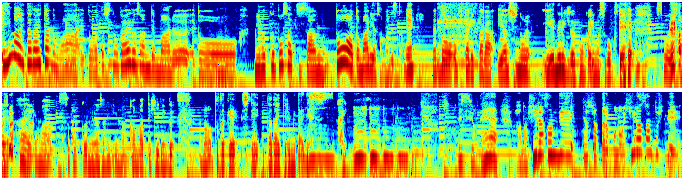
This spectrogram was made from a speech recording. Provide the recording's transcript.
え今いただいたのは、えっと、私のガイドさんでもある、えっと、弥勒菩薩さんと、あとマリア様ですかね。えっと、えーお二人から癒しのエネルギーが今回今すごくて、そうですね。はい、今すごく皆さんに今頑張ってヒーリングあのお届けしていただいてるみたいですうん。はい。うんうんうんうんですよね。あのヒーラーさんでいらっしゃったらこのヒーラーさんとして、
